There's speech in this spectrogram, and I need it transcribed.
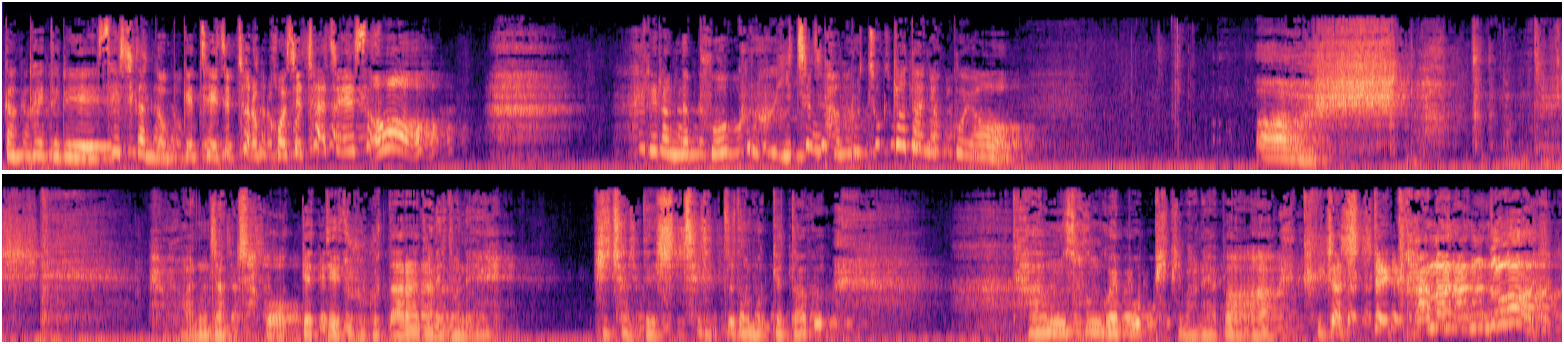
깡패들이 3시간 넘게 제 집처럼 거실 차지해서 혜리랑 나 부엌으로 2층 방으로 쫓겨다녔고요. 아씨, 나쁜 놈들. 완장 차고 어깨 띠 두르고 따라다니더니 내 시체를 뜯어먹겠다고? 다음 선거에 뽑히기만 해봐. 그 자식들 가만 안 둬!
